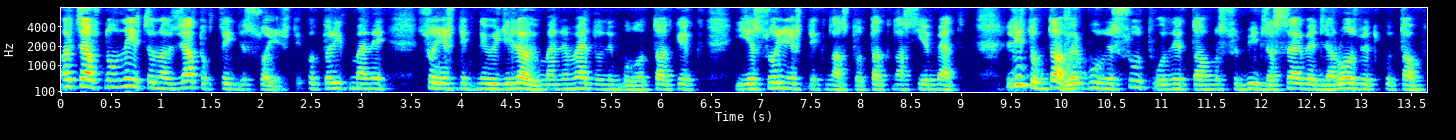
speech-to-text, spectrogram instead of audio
А це основний, це на взяток, це йде соняшник. От торік в мене соняшник не виділяв, і в мене меду не було. Так як є соняшник в нас, то так в нас є мед. Літом, да, вербу несуть, вони там собі для себе, для розвитку там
